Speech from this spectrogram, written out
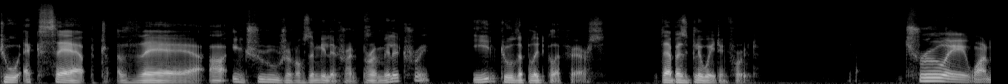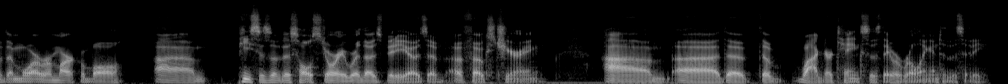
to accept the uh, intrusion of the military and paramilitary into the political affairs. They're basically waiting for it. Yeah. Truly, one of the more remarkable um, pieces of this whole story were those videos of, of folks cheering um, uh, the the Wagner tanks as they were rolling into the city.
